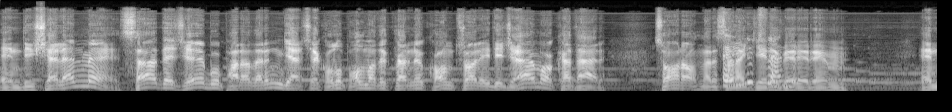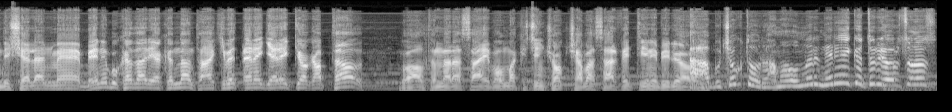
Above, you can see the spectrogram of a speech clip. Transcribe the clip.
Endişelenme. Sadece bu paraların gerçek olup olmadıklarını kontrol edeceğim o kadar. Sonra onları sana Ee, lütfen. geri veririm. Endişelenme. Beni bu kadar yakından takip etmene gerek yok aptal. Bu altınlara sahip olmak için çok çaba sarf ettiğini biliyorum. Aa, bu çok doğru ama onları nereye götürüyorsunuz?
